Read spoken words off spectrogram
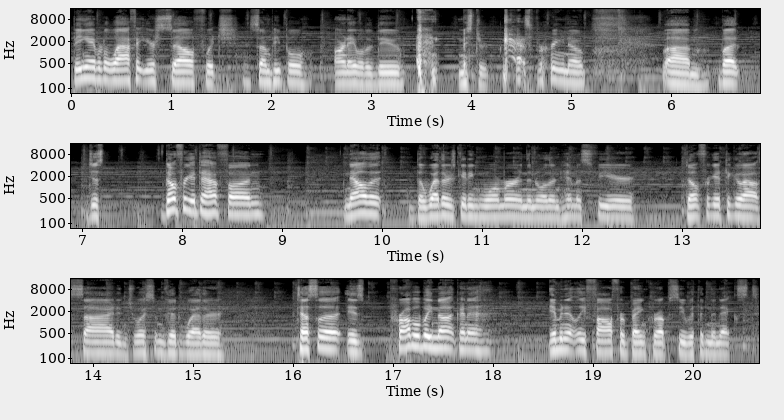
being able to laugh at yourself, which some people aren't able to do. Mr. Gasparino. Um, but just don't forget to have fun. Now that the weather's getting warmer in the northern hemisphere. Don't forget to go outside, enjoy some good weather. Tesla is probably not going to imminently file for bankruptcy within the next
